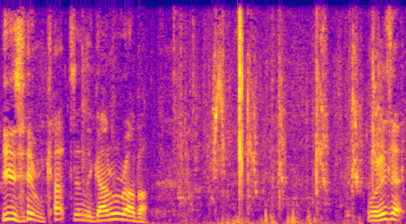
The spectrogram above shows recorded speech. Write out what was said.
Use them cuts in the gunnel rubber. What is it?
